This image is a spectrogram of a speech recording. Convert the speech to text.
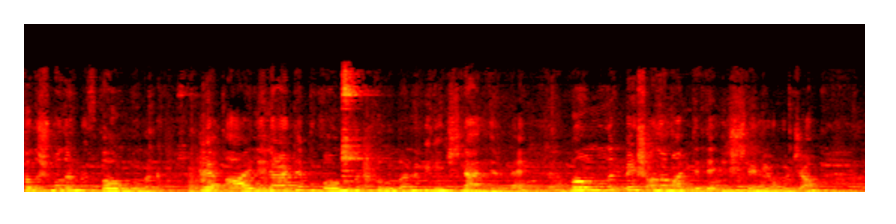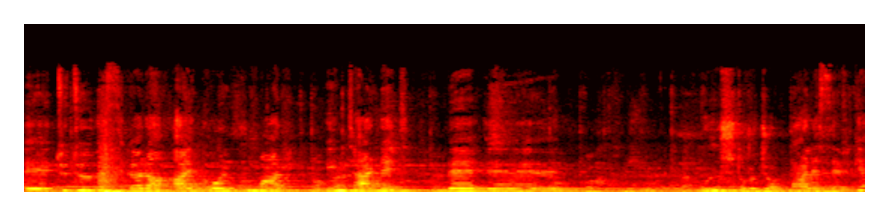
çalışmalarımız bağımlılık ve ailelerde bu bağımlılık konularını bilinçlendirme. Bağımlılık 5 ana maddede işleniyor hocam. E, tütün ve sigara, alkol, kumar, internet ve e, uyuşturucu maalesef ki.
